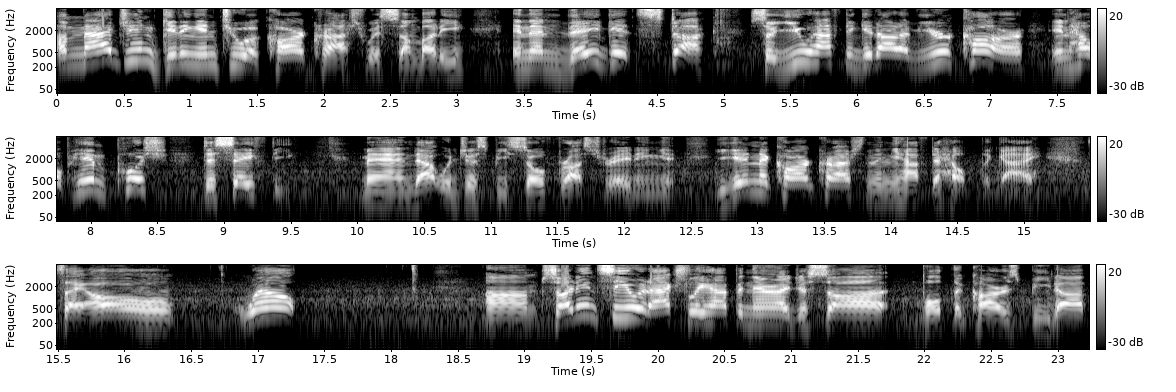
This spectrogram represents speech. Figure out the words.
imagine getting into a car crash with somebody and then they get stuck so you have to get out of your car and help him push to safety. Man that would just be so frustrating. You, you get in a car crash and then you have to help the guy. It's like oh well um, so I didn't see what actually happened there. I just saw both the cars beat up.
